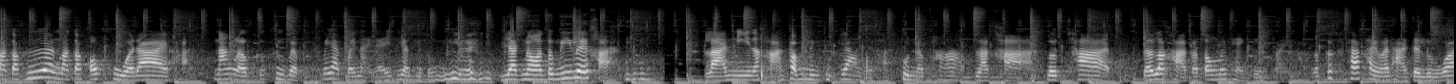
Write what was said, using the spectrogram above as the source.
มากับเพื่อนมากับครอบครัวได้ค่ะ นั่งแล้วก็คือแบบไม่อยากไปไหนเลยอยากอยู่ตรงนี้เลย อยากนอนตรงนี้เลยค่ะร้านนี้นะคะคำนึงทุกอย่างเลยค่ะ คุณภาพ ราคา รสชาติ แล้วราคาก็ต้องไม่แพงเกินไปค่ะแล้วก็ถ้าใครมาทานจะรู้ว่า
